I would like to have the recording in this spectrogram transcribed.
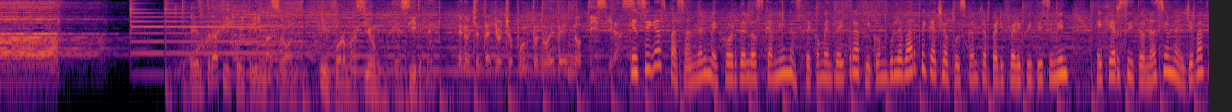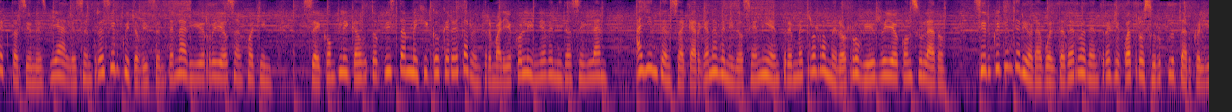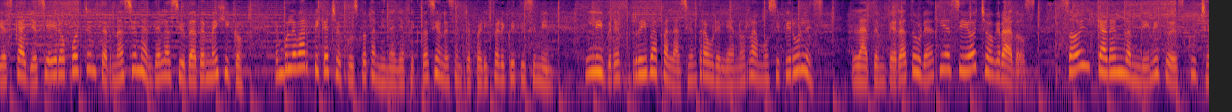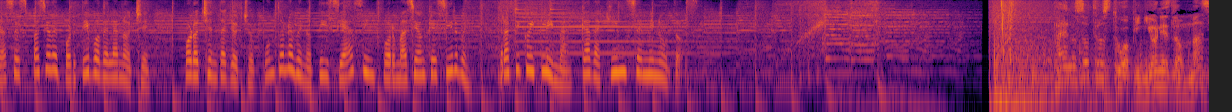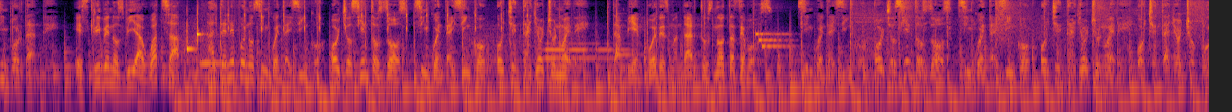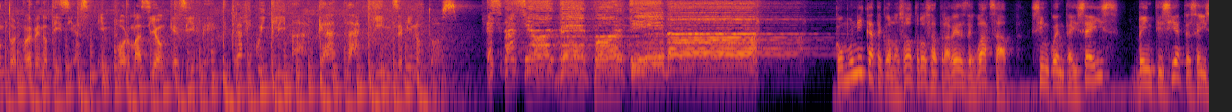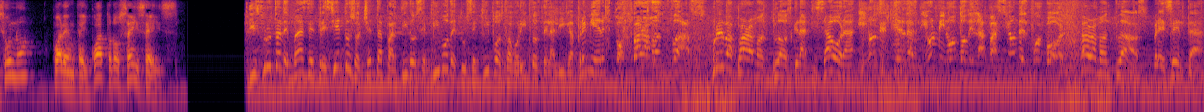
El tráfico y clima son información que sirve. En 88.9 Noticias. Que sigas pasando el mejor de los caminos. Te comenta y tráfico en Boulevard Picacho Jusco entre Periférico y Tizimín. Ejército Nacional lleva afectaciones viales entre Circuito Bicentenario y Río San Joaquín. Se complica autopista México-Querétaro entre Mario Colín y Avenida Ceilán. Hay intensa carga en Avenida Oceanía entre Metro Romero Rubio y Río Consulado. Circuito interior a vuelta de rueda entre G4 Sur, Plutarco Elías Calles y Aeropuerto Internacional de la Ciudad de México. En Boulevard Picacho Cusco también hay afectaciones entre Periférico y Tizimín. Libre, Riva Palacio entre Aureliano Ramos y Pirules. La temperatura 18 grados. Soy Karen Dandini y tú escuchas Espacio Deportivo de la Noche por 88.9 Noticias, información que sirve. Tráfico y clima cada 15 minutos. Para nosotros tu opinión es lo más importante. Escríbenos vía WhatsApp al teléfono 55 802 55 889. También puedes mandar tus notas de voz. 55 802 55 889. 88.9 Noticias. Información que sirve. Tráfico y clima cada 15 minutos. Espacio Deportivo. Comunícate con nosotros a través de WhatsApp 56 2761 4466. Disfruta de más de 380 partidos en vivo de tus equipos favoritos de la Liga Premier con Paramount Plus. Prueba Paramount Plus gratis ahora y no te pierdas ni un minuto de la pasión del fútbol. Paramount Plus presenta.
